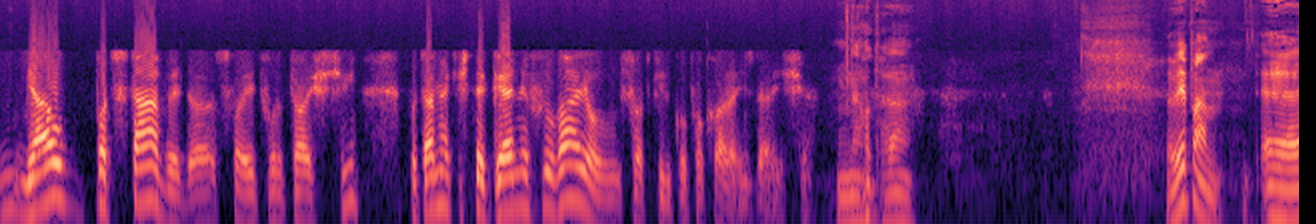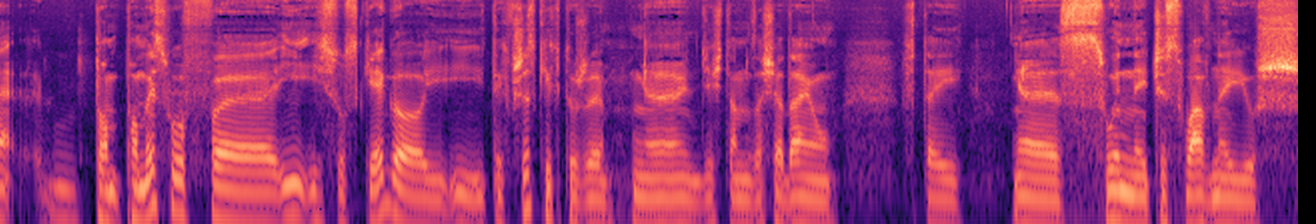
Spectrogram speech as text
miał podstawy do swojej twórczości, bo tam jakieś te geny fruwają już od kilku pokoleń, zdaje się. No tak. No wie pan, e, pomysłów e, i, Suskiego, i, i, tych wszystkich, którzy e, gdzieś tam zasiadają w tej E, słynnej czy sławnej już,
